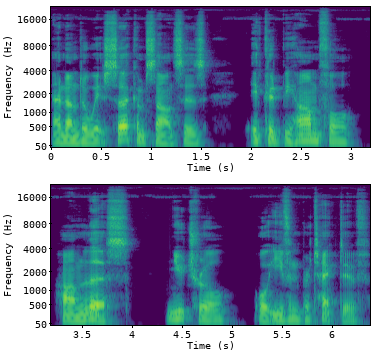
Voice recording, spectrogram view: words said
and under which circumstances it could be harmful, harmless, neutral, or even protective.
